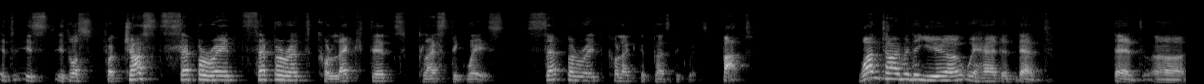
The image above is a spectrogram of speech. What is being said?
it, is, it was for just separate, separate collected plastic waste, separate collected plastic waste. But one time in the year, we had a dead, dead uh,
